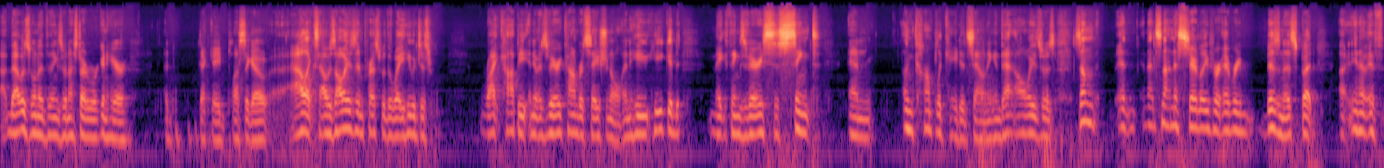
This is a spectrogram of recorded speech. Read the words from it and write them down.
uh, that was one of the things when I started working here a decade plus ago. Uh, Alex, I was always impressed with the way he would just write copy, and it was very conversational, and he he could make things very succinct and uncomplicated sounding, and that always was some. And, and that's not necessarily for every business, but uh, you know if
